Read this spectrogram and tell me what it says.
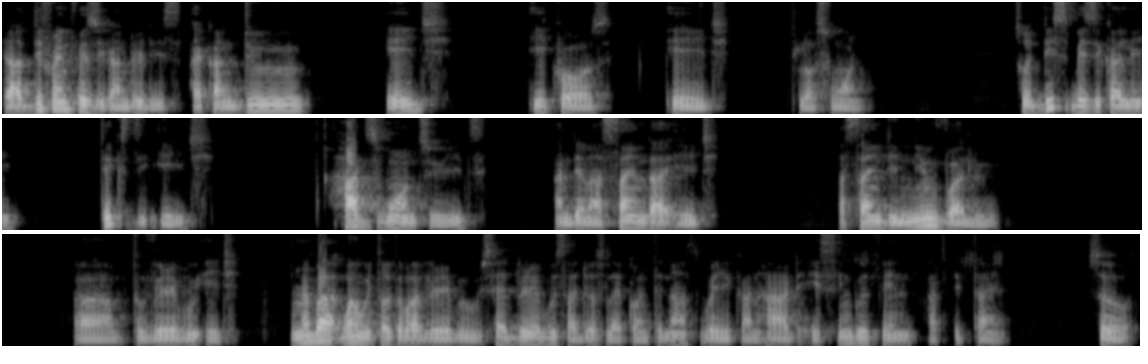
there are different ways you can do this. I can do age equals age plus 1 so this basically takes the age adds 1 to it and then assign that age assign the new value um, to variable age Remember when we talked about variables, we said variables are just like containers where you can add a single thing at a time. So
